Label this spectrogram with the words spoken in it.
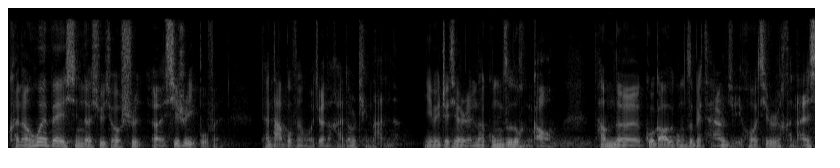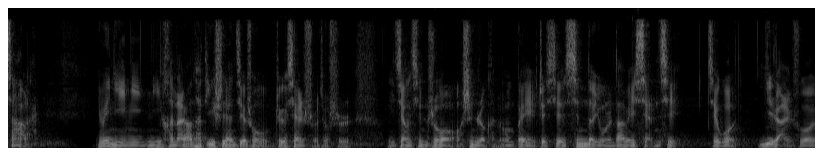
可能会被新的需求失呃稀释一部分，但大部分我觉得还都是挺难的，因为这些人的工资都很高，他们的过高的工资被抬上去以后，其实很难下来。因为你你你很难让他第一时间接受这个现实，就是你降薪之后，甚至可能被这些新的用人单位嫌弃，结果依然说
